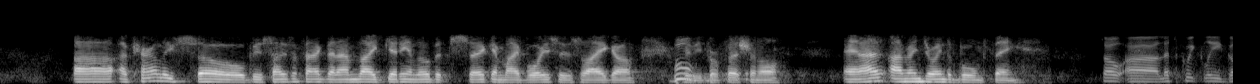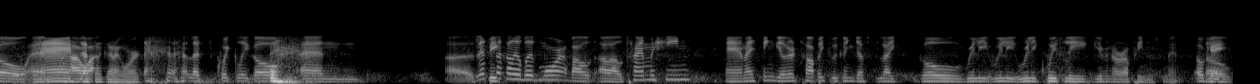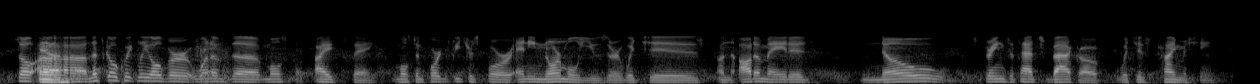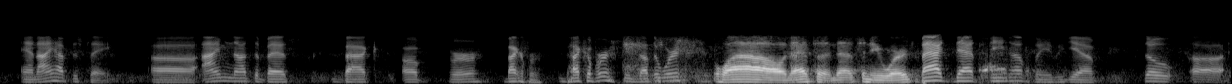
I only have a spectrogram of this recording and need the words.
Uh, apparently so. Besides the fact that I'm like getting a little bit sick and my voice is like uh, Boom. really professional, and I, I'm enjoying the boom thing. So uh, let's quickly go and Nah, how that's I- not gonna work. let's quickly go and uh, Let's speak. talk a little bit more about about time machine, and I think the other topics we can just like go really, really, really quickly, giving our opinions on it. Okay, so, uh, Yeah. uh, let's go quickly over one of the most, I'd say, most important features for any normal user, which is an automated, no strings attached backup, which is Time Machine. And I have to say, uh, I'm not the best backupper. Backupper. Backupper is that the word? Wow, that's a that's a new word. Back that thing up, baby. Yeah. So, uh,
